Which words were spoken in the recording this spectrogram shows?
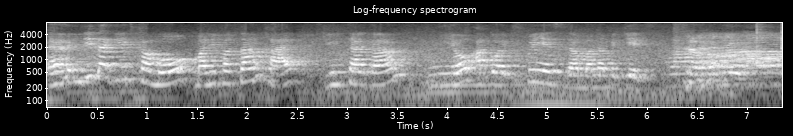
eh, kamu, in dieser geht Kamo, niyo Verdankheit, Experience, da man aber. Wow.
